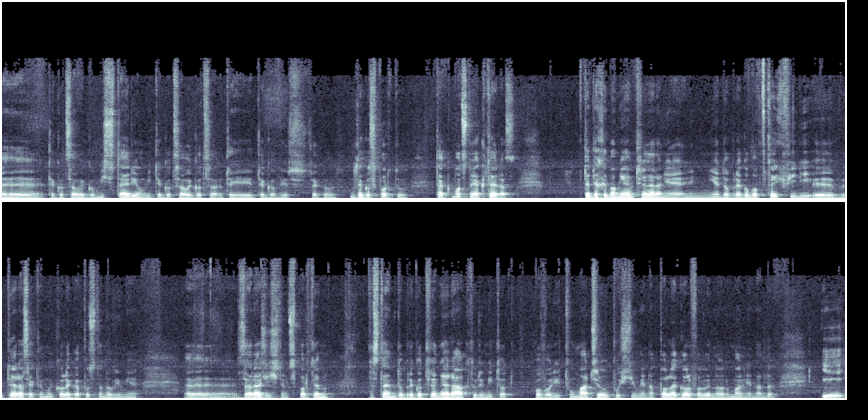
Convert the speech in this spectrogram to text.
e, tego całego misterium i tego całego, ca- tej, tego, wiesz, tego, no tego sportu tak mocno jak teraz. Wtedy chyba miałem trenera nie, niedobrego, bo w tej chwili, y, teraz jak ten mój kolega postanowił mnie e, zarazić tym sportem, dostałem dobrego trenera, który mi to powoli tłumaczył, puścił mnie na pole golfowe, normalnie na i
